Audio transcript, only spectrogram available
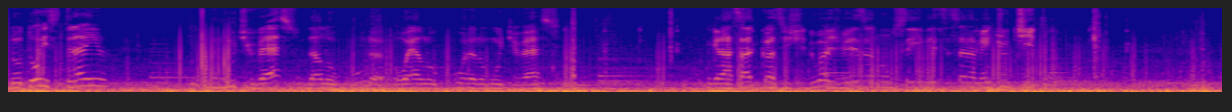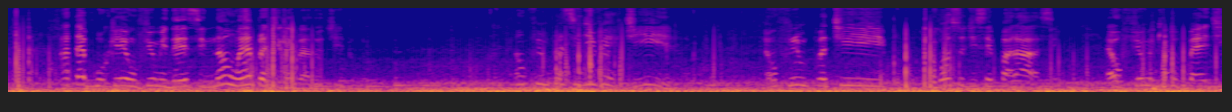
Doutor Estranho no Multiverso da Loucura ou é loucura no multiverso? Engraçado que eu assisti duas vezes, eu não sei necessariamente o título. Até porque um filme desse não é pra te lembrar do título. É um filme pra se divertir. É um filme pra te. Eu gosto de separar assim. É o filme que tu pede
